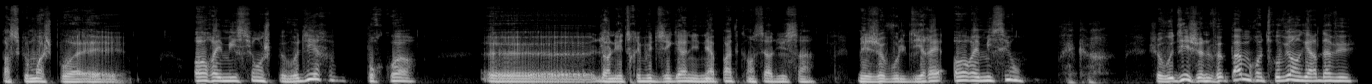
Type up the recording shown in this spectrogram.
Parce que moi, je pourrais. Hors émission, je peux vous dire pourquoi euh, dans les tribus de Zégane, il n'y a pas de cancer du sein. Mais je vous le dirai hors émission. D'accord. Je vous dis, je ne veux pas me retrouver en garde à vue.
